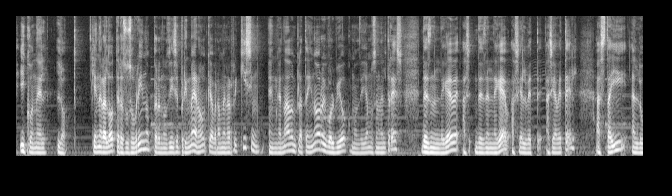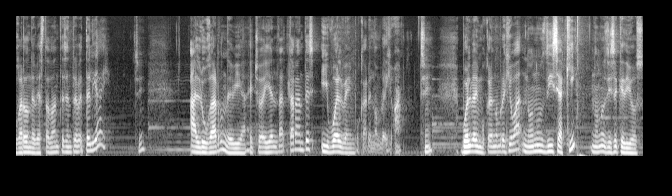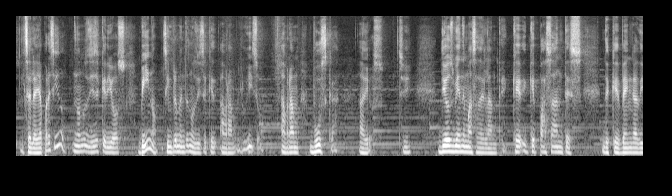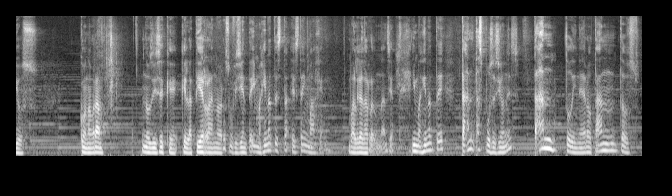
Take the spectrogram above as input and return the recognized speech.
Y con él Lot. ¿Quién era Lot? Era su sobrino, pero nos dice primero que Abraham era riquísimo en ganado, en plata y en oro, y volvió, como leíamos en el 3, desde el Negev, desde el Negev hacia, el Betel, hasta ahí, al lugar donde había estado antes entre Betel y Ai. ¿sí? Al lugar donde había hecho ahí el altar antes y vuelve a invocar el nombre de Jehová. ¿sí? vuelve a invocar el nombre de Jehová, no nos dice aquí, no nos dice que Dios se le haya aparecido, no nos dice que Dios vino, simplemente nos dice que Abraham lo hizo. Abraham busca a Dios. ¿sí? Dios viene más adelante. ¿Qué, ¿Qué, pasa antes de que venga Dios con Abraham? Nos dice que, que la tierra no era suficiente. Imagínate esta, esta imagen, valga la redundancia. Imagínate tantas posesiones, tanto dinero, tantos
